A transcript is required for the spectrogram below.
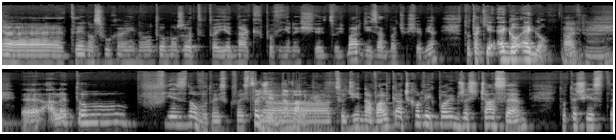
e, Ty, no słuchaj, no to może tutaj jednak powinieneś coś bardziej zadbać o siebie. To takie ego-ego, tak? Mm -hmm. Ale to jest znowu, to jest kwestia. Codzienna walka. Codzienna walka, aczkolwiek powiem, że z czasem to też jest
